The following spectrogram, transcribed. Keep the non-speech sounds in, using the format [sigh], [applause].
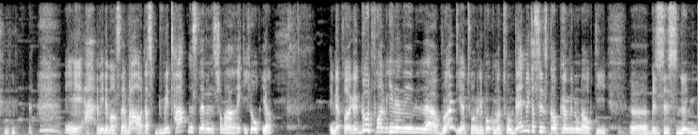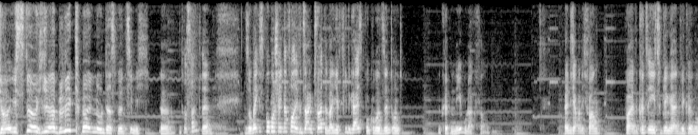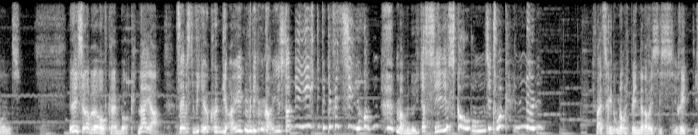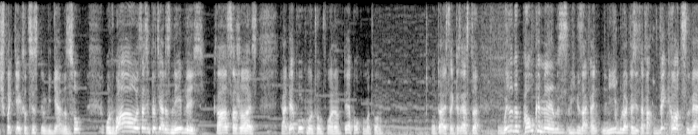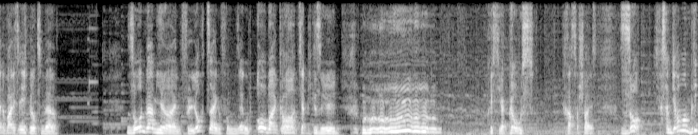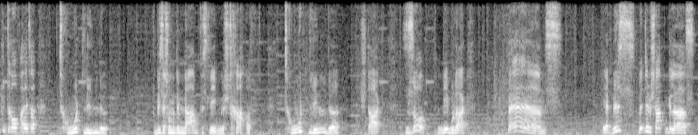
[laughs] ja, wie dem auch sei. Wow, das Retardness-Level ist schon mal richtig hoch hier. In der Folge. Gut, Freunde, wir gehen in den Lavandia-Turm, in den Pokémon-Turm, denn durch das Teleskop können wir nun auch die äh, besessenen Geister hier erblicken und das wird ziemlich äh, interessant werden. So, welches Pokémon steckt da vor? Ich würde sagen Turtle, weil hier viele Geist-Pokémon sind und wir könnten Nebulak fangen. Werde ich aber nicht fangen, weil wir können es eh nicht zu Gengar entwickeln und ich habe darauf keinen Bock. Naja, selbst wir können die eigenwilligen Geister nicht identifizieren. Man benötigt das Seescope, um sie zu erkennen. Ich weiß, ich rede unglaublich behindert, aber ich, ich, ich spreche die Exorzisten irgendwie gerne so. Und wow, ist das hier plötzlich alles neblig. Krasser Scheiß. Ja, der Pokémon-Turm, Freunde. Der Pokémon-Turm. Und da ist direkt das erste wilde Pokémon. Das ist, wie gesagt, ein Nebulak, das ich jetzt einfach wegrotzen werde, weil ich es eh nicht benutzen werde. So, und wir haben hier ein Fluchtseil gefunden. Sehr gut. Oh mein Gott, sie hat mich gesehen. Richtiger Ghost. Krasser Scheiß. So, was haben die auch mal einen Blick drauf, Alter? Trutlinde. Du bist ja schon mit dem Namen fürs Leben gestraft. Trutlinde. Stark. So, Nebulak. Bams. Der Biss mit dem Schattenglas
